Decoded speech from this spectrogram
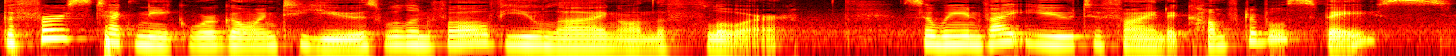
The first technique we're going to use will involve you lying on the floor. So we invite you to find a comfortable space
